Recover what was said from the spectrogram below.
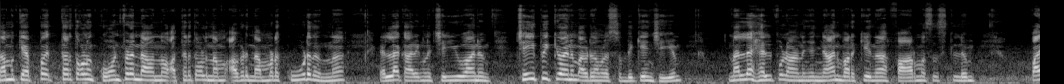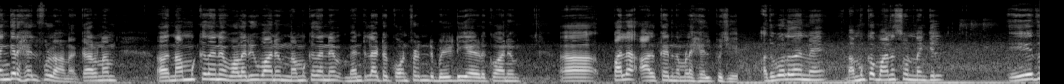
നമുക്ക് എപ്പോൾ എത്രത്തോളം കോൺഫിഡന്റ് ആവുന്നോ അത്രത്തോളം അവർ നമ്മുടെ കൂടെ നിന്ന് എല്ലാ കാര്യങ്ങളും ചെയ്യുവാനും ചെയ്യിപ്പിക്കുവാനും അവർ നമ്മളെ ശ്രദ്ധിക്കുകയും ചെയ്യും. നല്ല ഹെൽപ്ഫുൾ ആണ് ഞാൻ- വർക്ക് ചെയ്യുന്ന ഫാർമസിസ്റ്റിലും ഭയങ്കര ഹെൽപ്ഫുൾ ആണ്. കാരണം നമുക്ക് തന്നെ വളരുവാനും നമുക്ക് തന്നെ മെന്റലായിട്ട് കോൺഫിഡന്റ് ബിൽഡ് ചെയ്യാൻ എടുക്കുവാനും പല ആൾക്കാരും നമ്മളെ ഹെൽപ്പ് ചെയ്യും. അതുപോലെ തന്നെ നമുക്ക് മനസ്സുണ്ടെങ്കിൽ ഏത്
